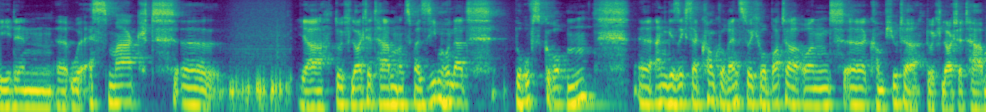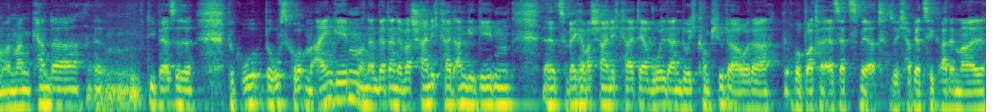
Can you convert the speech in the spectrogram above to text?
die den äh, US-Markt äh, ja, durchleuchtet haben, und zwar 700 Berufsgruppen äh, angesichts der Konkurrenz durch Roboter und äh, Computer durchleuchtet haben. Und man kann da ähm, diverse Begru Berufsgruppen eingeben und dann wird eine Wahrscheinlichkeit angegeben, äh, zu welcher Wahrscheinlichkeit der wohl dann durch Computer oder Roboter ersetzt wird. Also ich habe jetzt hier gerade mal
